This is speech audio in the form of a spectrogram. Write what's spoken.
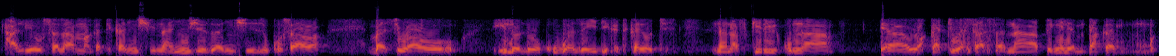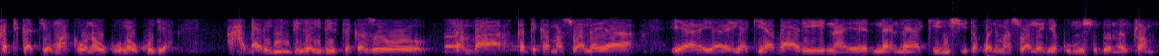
hali ya usalama katika nchi na nje za nchi ziko sawa, basi wao hilo ndio kubwa zaidi katika yote, na nafikiri kuna ya wakati wa sasa na pengine mpaka katikati ya mwaka unaokuja habari nyingi zaidi zitakazosambaa katika masuala ya ya ya, ya kihabari na, na, na ya kinchi itakuwa ni masuala yenye kumhusu Donald Trump.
